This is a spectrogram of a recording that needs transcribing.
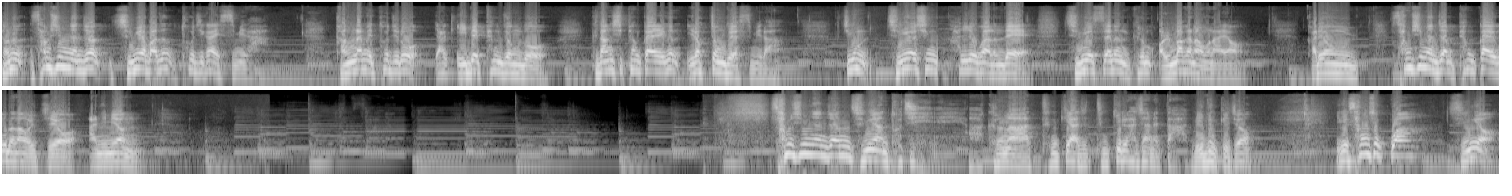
저는 30년 전 증여받은 토지가 있습니다. 강남의 토지로 약 200평 정도, 그 당시 평가액은 1억 정도였습니다. 지금 증여신 하려고 하는데 증여세는 그럼 얼마가 나오나요? 가령 30년 전 평가액으로 나올지요? 아니면 30년 전 증여한 토지. 아, 그러나 등기 아직 등기를 하지 않았다. 미등기죠. 이게 상속과 증여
